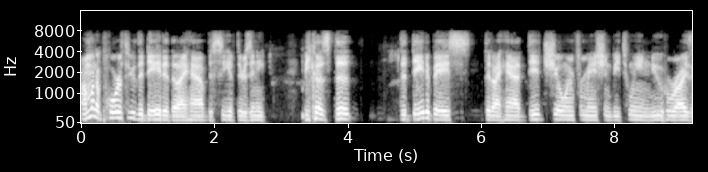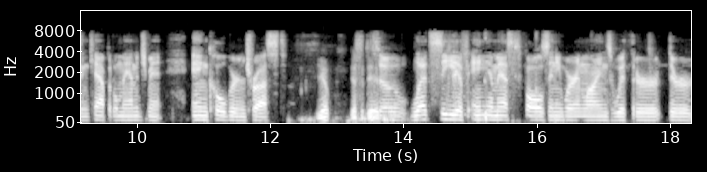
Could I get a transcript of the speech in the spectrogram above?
I'm going to pour through the data that I have to see if there's any because the the database that I had did show information between New Horizon Capital Management and Colburn Trust. Yep. Yes, it did. So let's see if AMS falls anywhere in lines with their their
